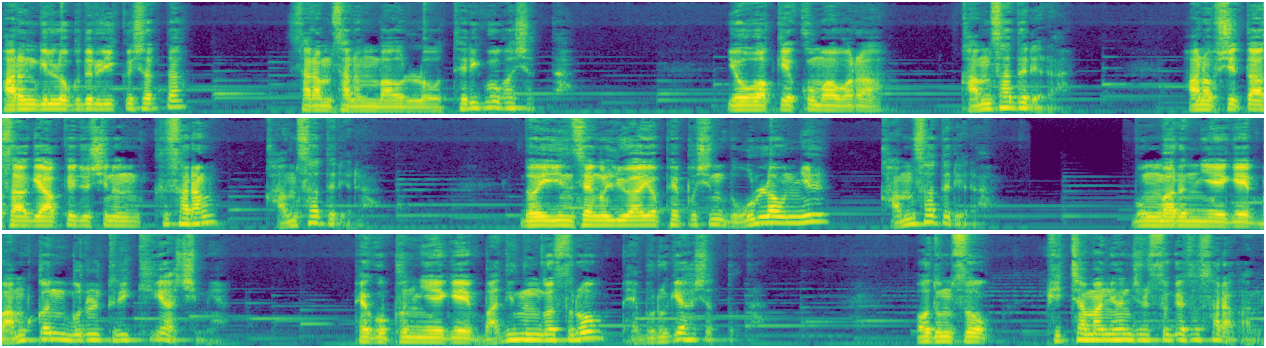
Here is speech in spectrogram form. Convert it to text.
바른 길로 그들을 이끄셨다. 사람 사는 마을로 데리고 가셨다. 여호와께 고마워라. 감사드려라. 한없이 따스하게 아껴주시는 그 사랑 감사드려라. 너희 인생을 위하여 베푸신 놀라운 일 감사드리라. 목마른 이에게 맘껏 물을 들이키게 하시며 배고픈 이에게 맛있는 것으로 배부르게 하셨도다. 어둠 속 비참한 현실 속에서 살아가며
